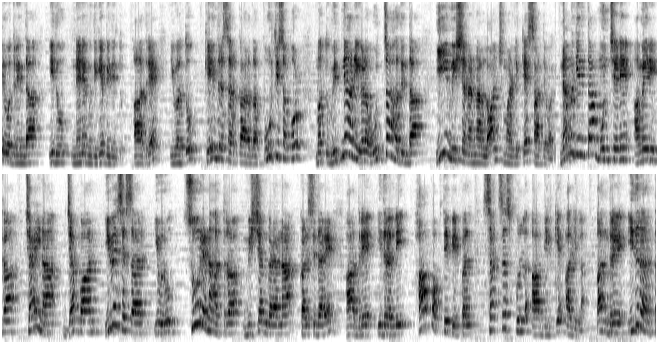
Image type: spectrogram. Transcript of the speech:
ಇರುವುದರಿಂದ ಇದು ನೆನೆಗುದಿಗೆ ಬಿದ್ದಿತ್ತು. ಆದರೆ ಇವತ್ತು ಕೇಂದ್ರ ಸರ್ಕಾರದ ಪೂರ್ತಿ ಸಪೋರ್ಟ್ ಮತ್ತು ವಿಜ್ಞಾನಿಗಳ ಉತ್ಸಾಹದಿಂದ ಈ ಮಿಷನ್ ಅನ್ನ ಲಾಂಚ್ ಮಾಡಲಿಕ್ಕೆ ಸಾಧ್ಯವಾಗಿದೆ. ನಮಗಿಂತ ಮುಂಚೆನೆ America, China, Japan, U S S R ಇವರು ಸೂರ್ಯನ ಹತ್ರ ಮಿಷನ್ ಗಳನ್ನ ಕಳಿಸಿದ್ದಾರೆ. ಆದ್ರೆ ಇದರಲ್ಲಿ half of the people successful ಆಗ್ಲಿಕ್ಕೆ ಆಗಿಲ್ಲ. ಅಂದ್ರೆ ಇದರ ಅರ್ಥ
